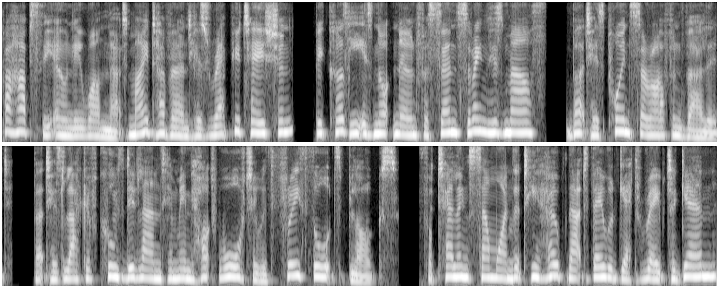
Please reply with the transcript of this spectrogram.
perhaps the only one that might have earned his reputation, because he is not known for censoring his mouth, but his points are often valid but his lack of cool did land him in hot water with Free Thoughts blogs, for telling someone that he hoped that they would get raped again,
